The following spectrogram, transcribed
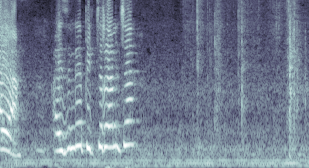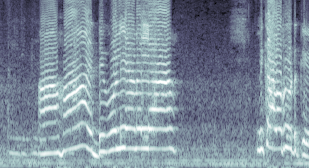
ആയാ ഐസിന്റെ പിക്ചർ കാണിച്ച? ആഹാ അടിപൊളിയാണല്ലോ. ഇനി കളർ കൊടുക്കേ.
